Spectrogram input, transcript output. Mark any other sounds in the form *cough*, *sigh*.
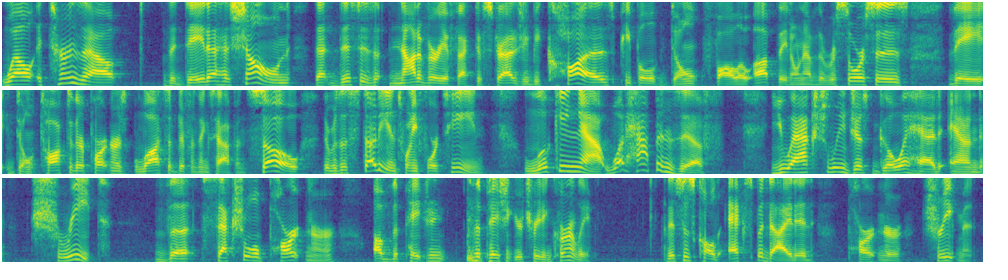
Well, it turns out the data has shown that this is not a very effective strategy because people don't follow up, they don't have the resources, they don't talk to their partners, lots of different things happen. So, there was a study in 2014 looking at what happens if you actually just go ahead and treat the sexual partner of the patient, *clears throat* the patient you're treating currently. This is called expedited partner treatment.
